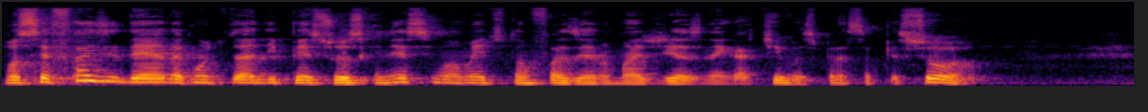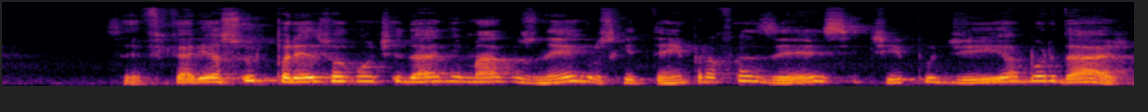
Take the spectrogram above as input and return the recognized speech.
Você faz ideia da quantidade de pessoas que nesse momento estão fazendo magias negativas para essa pessoa? Você ficaria surpreso com a quantidade de magos negros que tem para fazer esse tipo de abordagem.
